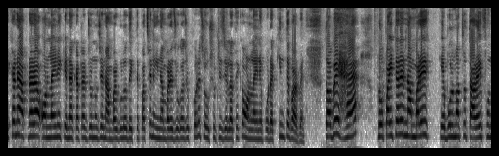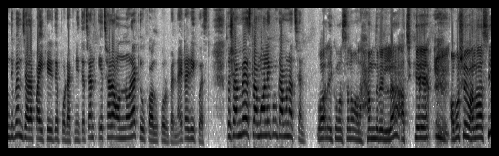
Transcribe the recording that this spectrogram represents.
এখানে আপনারা অনলাইনে কেনাকাটার জন্য যে নাম্বারগুলো দেখতে পাচ্ছেন, এই নাম্বারে যোগাযোগ করে চৌষট্টি জেলা থেকে অনলাইনে প্রোডাক্ট কিনতে পারবেন। তবে হ্যাঁ প্রোপাইটারের নাম্বারে কেবলমাত্র তারাই ফোন দিবেন যারা পাইকারিতে প্রোডাক্ট নিতে চান এছাড়া অন্যরা কেউ কল করবেন না এটা রিকোয়েস্ট তো শাম ভাই আসসালামু আলাইকুম কেমন আছেন ওয়ালাইকুম আসসালাম আলহামদুলিল্লাহ আজকে অবশ্যই ভালো আছি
